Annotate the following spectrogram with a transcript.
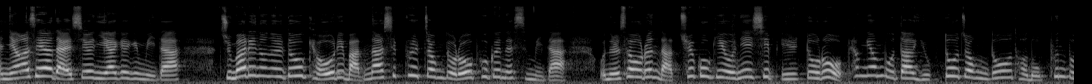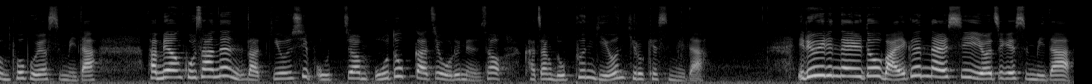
안녕하세요. 날씨운 이하경입니다. 주말인 오늘도 겨울이 맞나 싶을 정도로 포근했습니다. 오늘 서울은 낮 최고 기온이 11도로 평년보다 6도 정도 더 높은 분포 보였습니다. 반면 고산은 낮 기온 15.5도까지 오르면서 가장 높은 기온 기록했습니다. 일요일인 내일도 맑은 날씨 이어지겠습니다.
